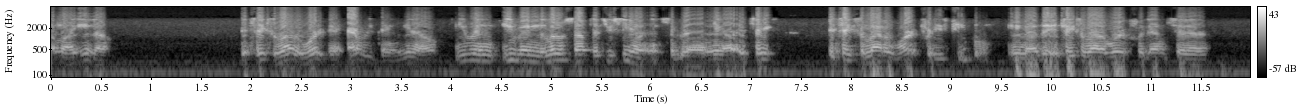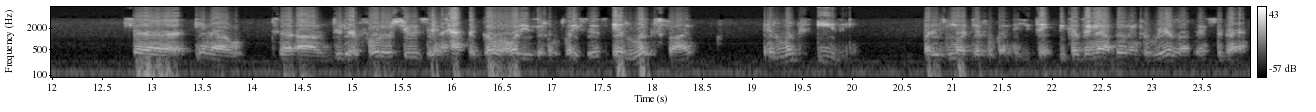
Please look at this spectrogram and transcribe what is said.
I'm like, you know, it takes a lot of work and everything. You know, even even the little stuff that you see on Instagram. You know, it takes it takes a lot of work for these people. You know, it takes a lot of work for them to to you know to um, do their photo shoots and have to go all these different places. It looks fun. It looks easy, but it's more difficult than you think because they're now building careers off Instagram.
